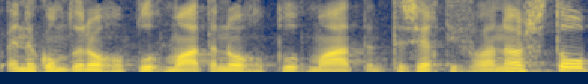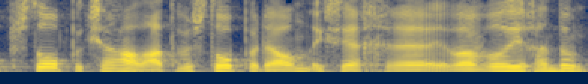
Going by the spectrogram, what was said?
en dan komt er nog een ploegmaat en nog een ploegmaat en toen zegt hij van, nou stop, stop. Ik zeg, ah, laten we stoppen dan. Ik zeg, eh, wat wil je gaan doen?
